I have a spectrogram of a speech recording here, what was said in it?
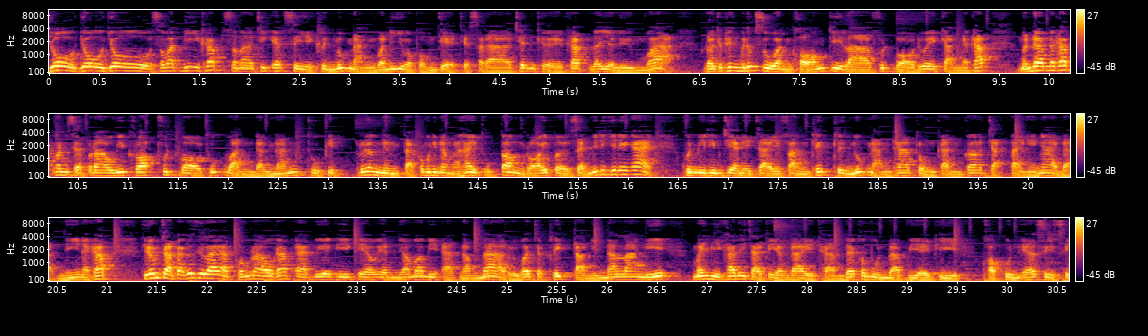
โยโยโย สวัสดีครับ สมาชิก FC คลึงลูกหนัง วันนี้อยู่กับผมเจตเจษดาเช่นเคยครับ แล้วอย่าลืมว่า เราจะคลึงไปทุกส่วนของกีฬาฟุตบอลด้วยกันนะครับ เหมือนเดิมนะครับคอนเซปต์เราวิเคราะห์ฟุตบอลทุกวัน ดังนั้นถูกผิดเรื่องหนึ่งแต่ข้อมูลที่นำมาให้ถูกต้องร้อยเปอร์เซ็นต์วิธีคิดง่ายๆ คุณมีทีมเชียร์ในใจฟังคลิปคลึงลูกหนังถ้าตรงกันก็จัดไปง่ายๆ แบบนี้นะครับ ที่ต้องจัดไปก็คือไลน์แอดของเราครับแอด VIP KLN ย้ำว่ามีแอดนำหน้า หรือว่าจะคลิกตามลิงก์ด้านล่างนี้ ไม่มีค่าใช้จ่ายแต่อย่างใดแถมได้ข้อมูลแบบ VIP ขอบคุณ SCC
